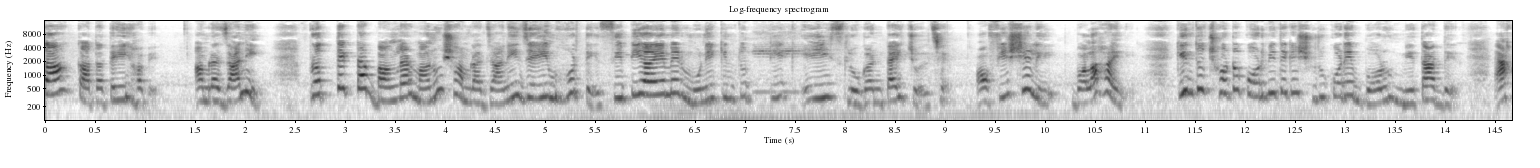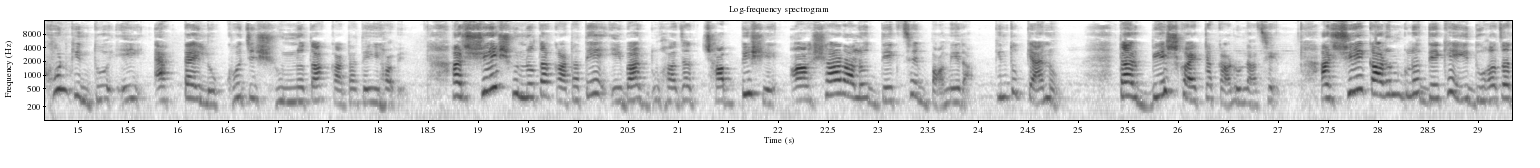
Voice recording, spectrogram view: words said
শূন্যতা কাটাতেই হবে। আমরা জানি, প্রত্যেকটা বাংলার মানুষ আমরা জানি যে এই মুহূর্তে সিপিআইএম এর মনে কিন্তু ঠিক এই স্লোগানটাই চলছে। অফিসিয়ালি বলা হয়নি, কিন্তু ছোট কর্মী থেকে শুরু করে বড় নেতাদের এখন কিন্তু এই একটাই লক্ষ্য যে শূন্যতা কাটাতেই হবে। আর সেই শূন্যতা কাটাতে এবার দু হাজার ছাব্বিশে আশার আলো দেখছে বামেরা। কিন্তু কেন? তার বেশ কয়েকটা কারণ আছে। আর সেই কারণগুলো দেখেই দু হাজার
